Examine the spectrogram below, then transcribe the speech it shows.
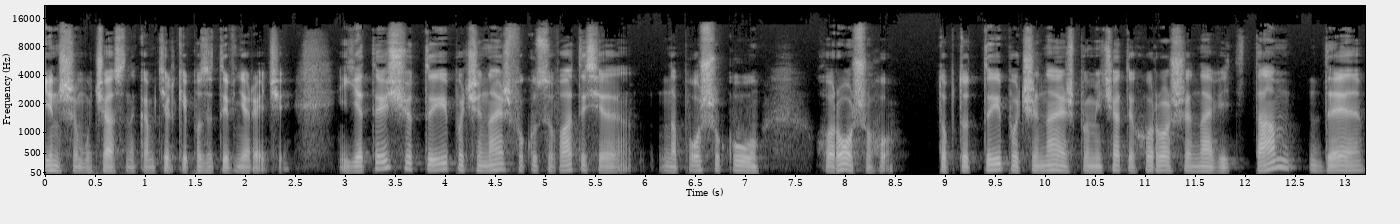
іншим учасникам тільки позитивні речі, є те, що ти починаєш фокусуватися на пошуку хорошого. Тобто ти починаєш помічати хороше навіть там, де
